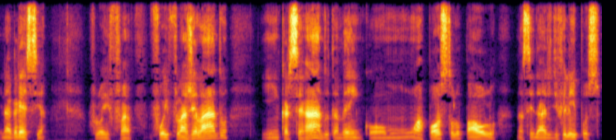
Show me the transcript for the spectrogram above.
e na Grécia. Foi, foi flagelado e encarcerado também como o apóstolo Paulo na cidade de Filipos.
